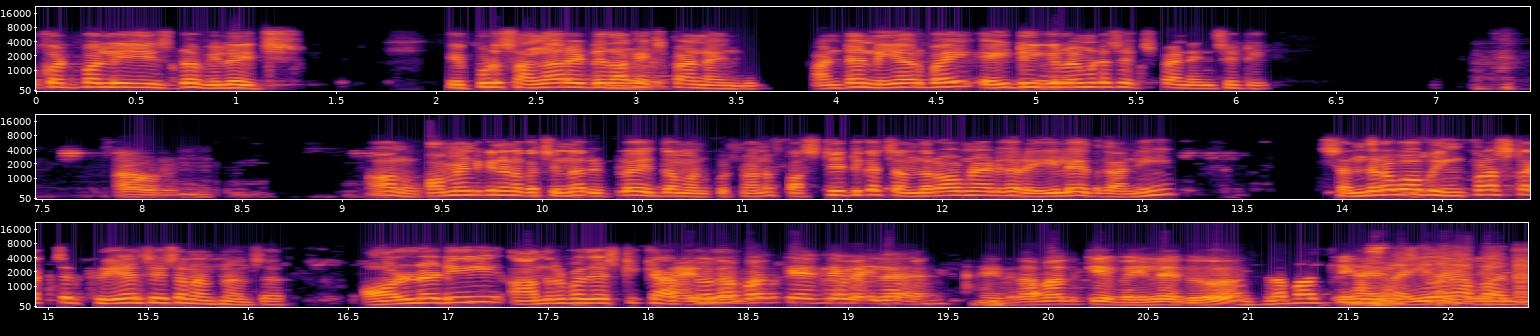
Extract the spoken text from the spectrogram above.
కుకట్పల్లి ఈస్ ద విలేజ్ ఇప్పుడు సంగారెడ్డి దాకా Hmm. ఎక్స్పాండ్ అయింది. అంటే near by eighty kilometres expand అయింది సిటీ అవును. అవును. కామెంట్కి నేను ఒక చిన్న రిప్లై ఇద్దాం అనుకుంటున్నాను. ఫస్ట్ ఇట్గా చంద్రబాబు నాయుడు గారు వేయలేదు కానీ చంద్రబాబు ఇన్ఫ్రాస్ట్రక్చర్ క్లియర్ చేశాను అంటున్నాను సార్. ఆల్రెడీ ఆంధ్రప్రదేశ్కి క్యాపిటల్ హైదరాబాద్కి అయితే వేయలే హైదరాబాద్కి వేయలేదు హైదరాబాద్.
